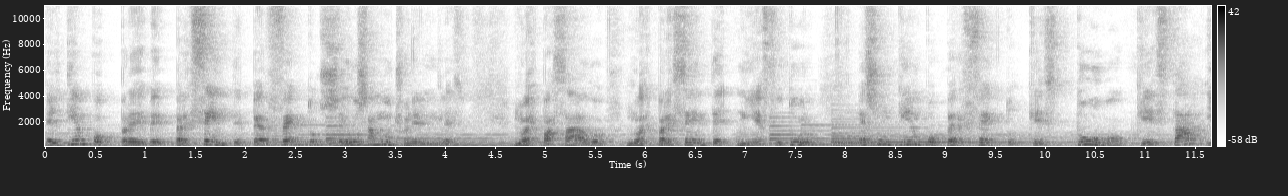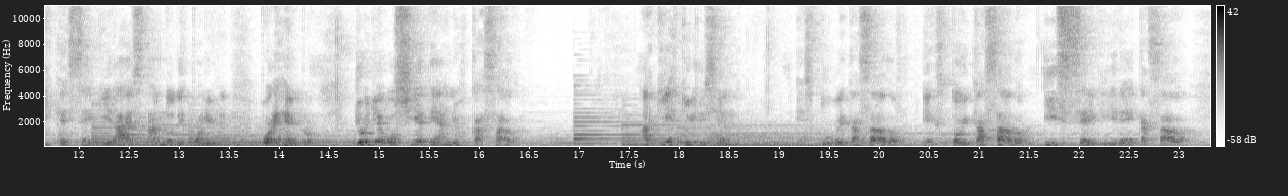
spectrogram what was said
El tiempo presente perfecto se usa mucho en el inglés. No es pasado, no es presente, ni es futuro. Es un tiempo perfecto que estuvo, que está y que seguirá estando disponible. Por ejemplo, yo llevo siete años casado. Aquí estoy diciendo, estuve casado, estoy casado y seguiré casado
